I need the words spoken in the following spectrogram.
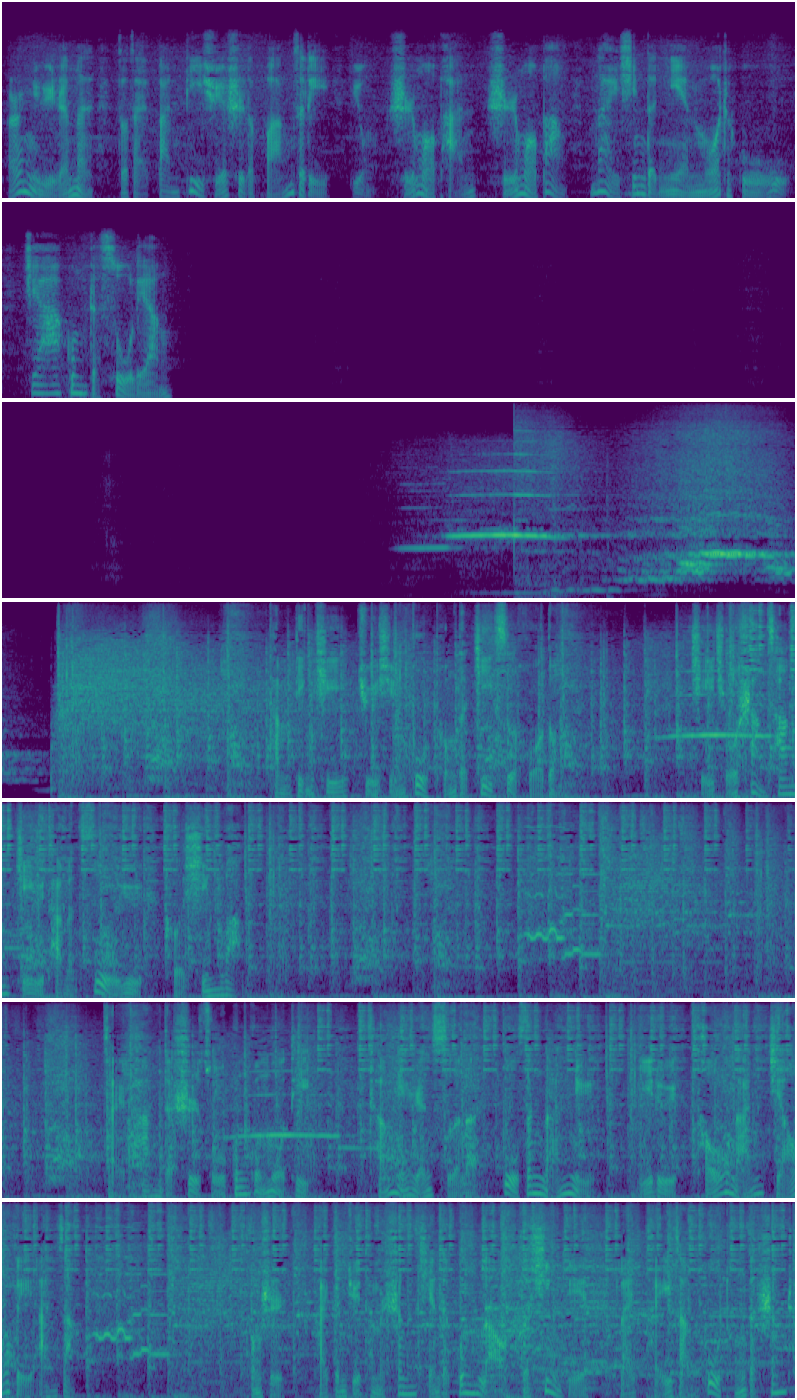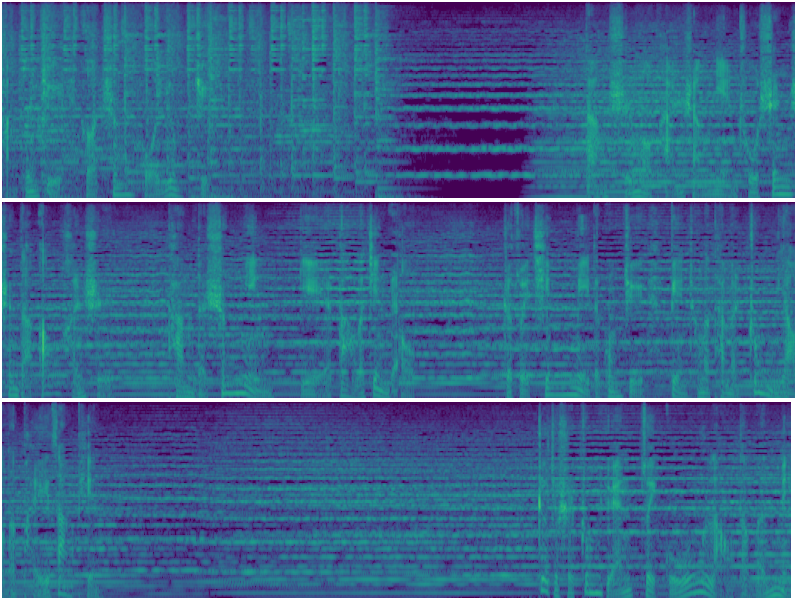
而女人们则在半地穴式的房子里，用石磨盘、石磨棒，耐心地碾磨着谷物，加工着粟粮。他们定期举行不同的祭祀活动，祈求上苍给予他们富裕和兴旺。在他们的氏族公共墓地，成年人死了不分男女，一律头南脚北安葬。同时，还根据他们生前的功劳和性别来陪葬不同的生产工具和生活用具。石磨盘上碾出深深的凹痕时，他们的生命也到了尽头。这最亲密的工具变成了他们重要的陪葬品。这就是中原最古老的文明。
